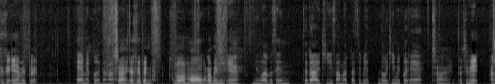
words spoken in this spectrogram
ก็คือแอร์ไม่เปิด แอร์ไม่เปิดนะคะ ใช่ก็คือเป็น normal แล้วไม่มีแอร์หนึ่งร้อยเปอร์เซ็นต์จะได้ที่สามร้อยแปดสิบเอ็ดโดยที่ไม่เปิดแอร์ ใช่ แต่ทีนี้อ่า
